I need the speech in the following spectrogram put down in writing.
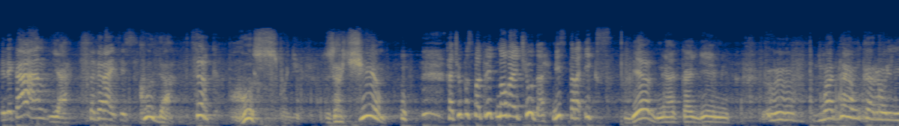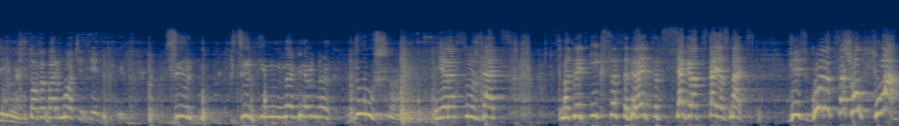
Пеликан, Я. собирайтесь. Куда? В цирк. Господи, зачем? Хочу посмотреть новое чудо мистера Икс. Бедный академик. Э, Мадам Каролина, Что вы бормочете? цирк, в цирке, наверное, душно. Не рассуждать. Смотреть Икса собирается вся городская знать. Весь город сошел с ума,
